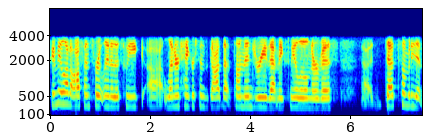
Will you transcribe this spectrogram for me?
it's going to be a lot of offense for Atlanta this week. Uh, Leonard Hankerson's got that thumb injury. That makes me a little nervous. Uh, that's somebody that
